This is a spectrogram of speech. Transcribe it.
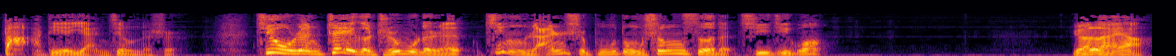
大跌眼镜的是，就任这个职务的人，竟然是不动声色的戚继光。原来啊，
